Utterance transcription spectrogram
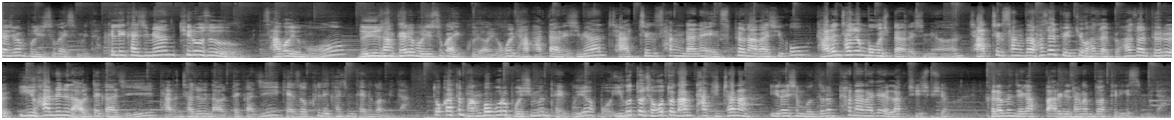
하시면 보실 수가 있습니다. 클릭하시면 키로수 사고 유무, 누유 상태를 보실 수가 있고요. 요걸 다 봤다 그러시면 좌측 상단에 X표 나가시고 다른 차종 보고 싶다 그러시면 좌측 상단 화살표 있죠? 화살표. 화살표를 이 화면이 나올 때까지 다른 차종이 나올 때까지 계속 클릭하시면 되는 겁니다. 똑같은 방법으로 보시면 되고요. 뭐 이것도 저것도 난 다 귀찮아 이러신 분들은 편안하게 연락 주십시오. 그러면 제가 빠르게 상담 도와드리겠습니다.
